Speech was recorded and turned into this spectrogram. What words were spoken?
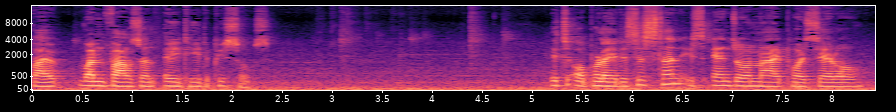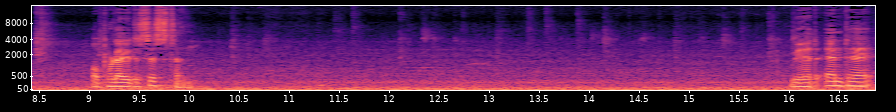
by 1080 pixels. Its operating system is Android 9.0 operating system. We had entered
